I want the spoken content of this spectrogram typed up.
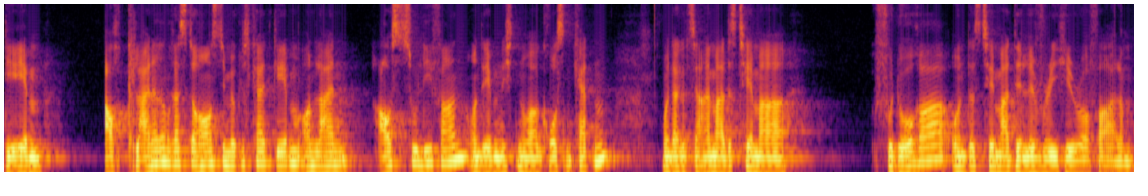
die eben auch kleineren Restaurants die Möglichkeit geben, online auszuliefern und eben nicht nur großen Ketten. Und da gibt es ja einmal das Thema Fedora und das Thema Delivery Hero vor allem.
